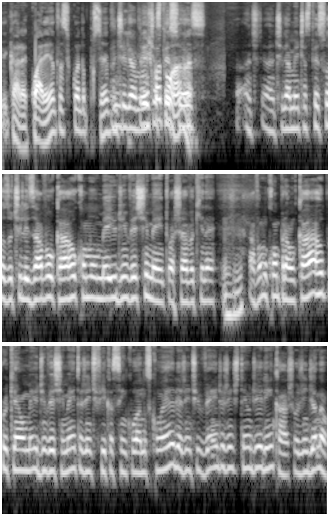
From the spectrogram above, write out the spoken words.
e, cara, é 40%, 50% Antigamente em 3, as pessoas... Anos, né? Antigamente as pessoas utilizavam o carro como um meio de investimento. Achava que, né? Uhum. Ah, vamos comprar um carro porque é um meio de investimento, a gente fica cinco anos com ele, a gente vende, a gente tem um dinheirinho em caixa. Hoje em dia não.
